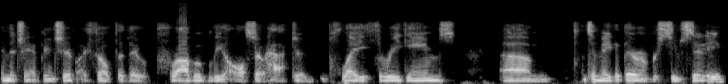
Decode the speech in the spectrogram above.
in the championship. I felt that they would probably also have to play three games um, to make it there over Sioux City.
